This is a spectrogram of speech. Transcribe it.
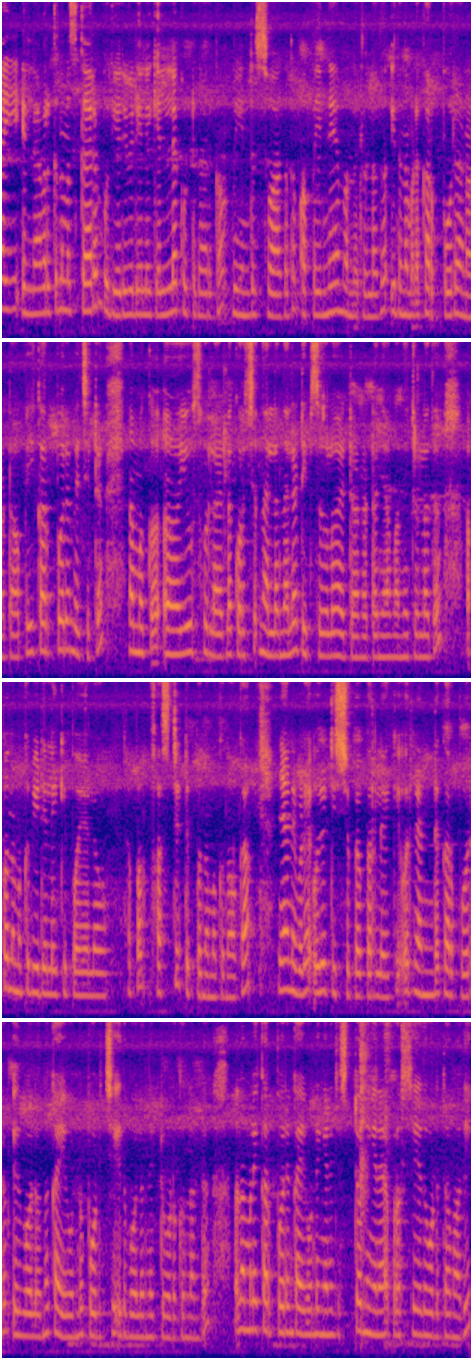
ഹായ് എല്ലാവർക്കും നമസ്കാരം. പുതിയൊരു വീഡിയോയിലേക്ക് എല്ലാ കൂട്ടുകാർക്കും വീണ്ടും സ്വാഗതം. അപ്പോൾ ഇന്ന് ഞാൻ വന്നിട്ടുള്ളത് ഇത് നമ്മുടെ കർപ്പൂരമാണ് കേട്ടോ. അപ്പോൾ ഈ കർപ്പൂരം വെച്ചിട്ട് നമുക്ക് യൂസ്ഫുള്ളായിട്ടുള്ള കുറച്ച് നല്ല നല്ല ടിപ്സുകളുമായിട്ടാണ് കേട്ടോ ഞാൻ വന്നിട്ടുള്ളത്. അപ്പോൾ നമുക്ക് വീഡിയോയിലേക്ക് പോയാലോ? അപ്പം ഫസ്റ്റ് ടിപ്പ് നമുക്ക് നോക്കാം. ഞാനിവിടെ ഒരു ടിഷ്യൂ പേപ്പറിലേക്ക് ഒരു രണ്ട് കർപ്പൂരം ഇതുപോലെ ഒന്ന് കൈകൊണ്ട് പൊടിച്ച് ഇതുപോലെ ഒന്ന് ഇട്ട് കൊടുക്കുന്നുണ്ട്. അപ്പോൾ നമ്മൾ ഈ കർപ്പൂരം കൈകൊണ്ട് ഇങ്ങനെ ജസ്റ്റ് ഒന്ന് ഇങ്ങനെ പ്രസ് ചെയ്ത് കൊടുത്താൽ മതി.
